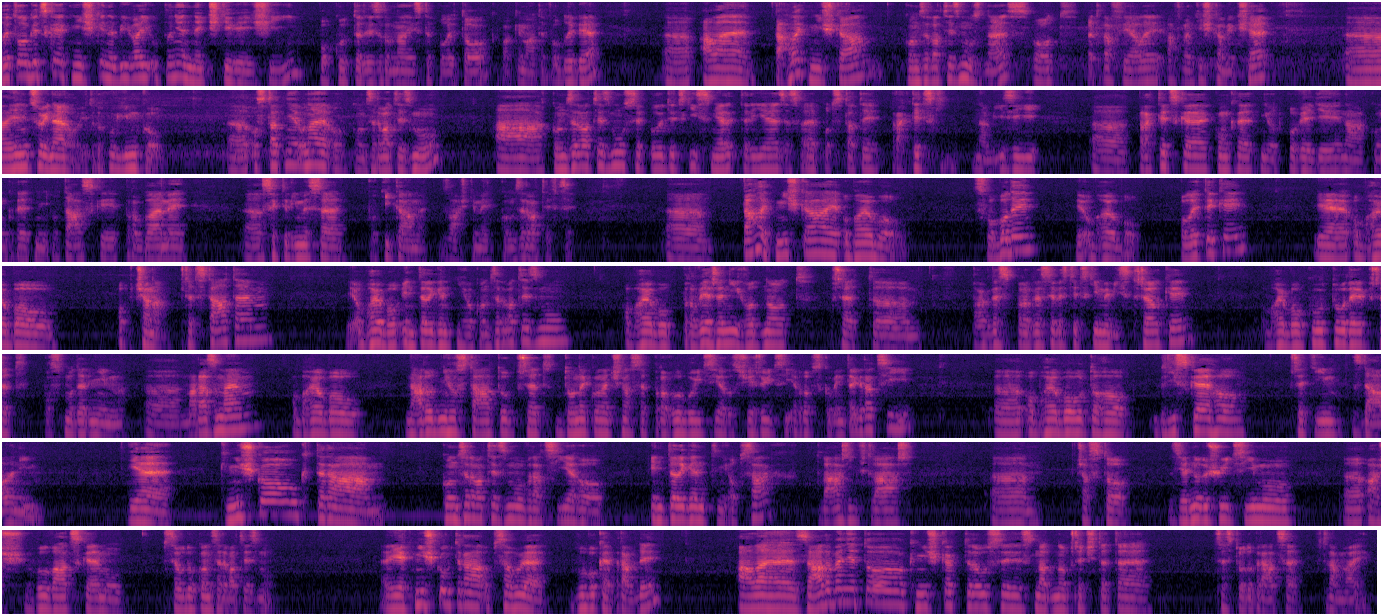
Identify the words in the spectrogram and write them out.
politologické knížky nebývají úplně nejčtivější, pokud tedy zrovna nejste politolog, pak je máte v oblibě. Eh, ale tahle knížka, Konzervatismus dnes, od Petra Fialy a Františka Mikše, eh, je něco jiného, je trochu výjimkou. Eh, ostatně ona je o konzervatismu a konzervatismus je politický směr, který je ze své podstaty praktický. Nabízí praktické, konkrétní odpovědi na konkrétní otázky, problémy, se kterými se potýkáme, zvláště my konzervativci. Eh, tahle knížka je obhajobou svobody, je obhajobou politiky, je obhajobou občana před státem, je obhajobou inteligentního konzervatismu, obhajobou prověřených hodnot před eh, progres, progresivistickými výstřelky, obhajobou kultury před postmoderním marazmem, obhajobou národního státu před donekonečna se prohlubující a rozšiřující evropskou integrací, eh, obhajobou toho blízkého před tím vzdáleným. Je knížkou, která konzervatismu vrací jeho inteligentní obsah, tváří v tvář eh, často zjednodušujícímu eh, až hulváckému pseudokonzervatismu. Je knížkou, která obsahuje hluboké pravdy, ale zároveň je to knížka, kterou si snadno přečtete cestou do práce v tramvaji.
